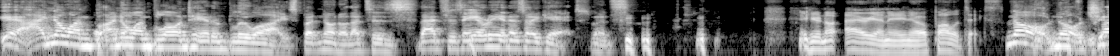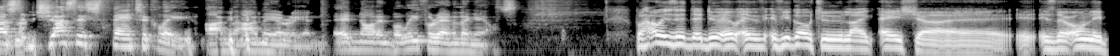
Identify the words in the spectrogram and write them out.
yeah. I know I'm I know I'm blonde hair and blue eyes, but no, no, that's as that's as Aryan as I get. That's. You're not Aryan in your politics. No, no, just just aesthetically, I'm I'm Aryan, and not in belief or anything else. But how is it? Do if, if you go to like Asia, uh, is there only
